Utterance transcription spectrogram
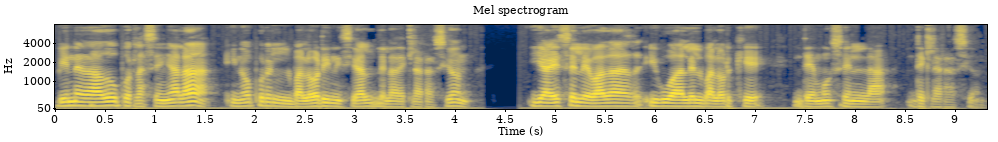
viene dado por la señal A y no por el valor inicial de la declaración, y a S le va a dar igual el valor que demos en la declaración.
